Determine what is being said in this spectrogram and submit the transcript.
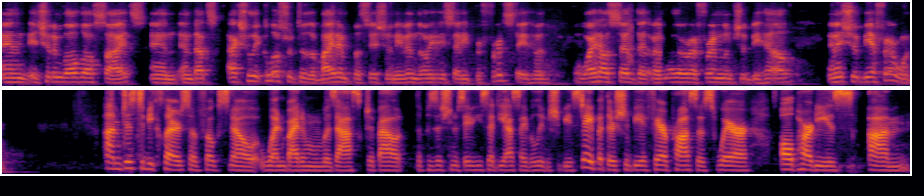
and it should involve all sides. And, and that's actually closer to the Biden position, even though he said he preferred statehood. The White House said that another referendum should be held, and it should be a fair one. Um, just to be clear, so folks know when Biden was asked about the position of state, he said, yes, I believe it should be a state, but there should be a fair process where all parties um,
